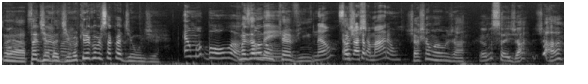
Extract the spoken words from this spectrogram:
É, tadinha vai- da Dilma. Eu queria conversar com a Dilma um dia. É uma boa. Mas ela não também. quer vir. Não? Vocês já chamaram? Já chamamos, já. Eu não sei, já? Já.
